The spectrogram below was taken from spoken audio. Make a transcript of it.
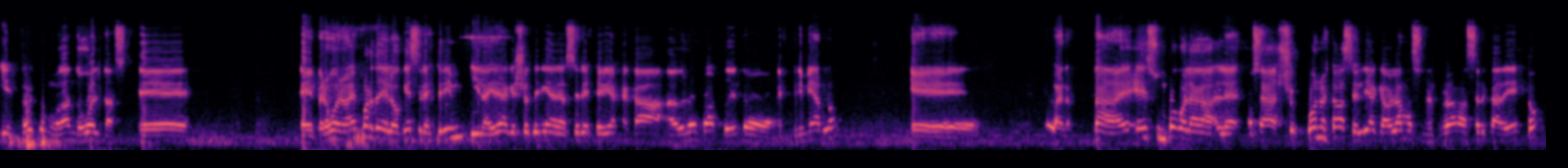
y estoy como dando vueltas. Eh, Eh, pero bueno, es parte de lo que es el stream y la idea que yo tenía de hacer este viaje acá a Europa, pudiendo streamearlo. Eh, bueno, nada, es- es un poco la, la- O sea, yo- vos no estabas el día que hablamos en el programa acerca de esto,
